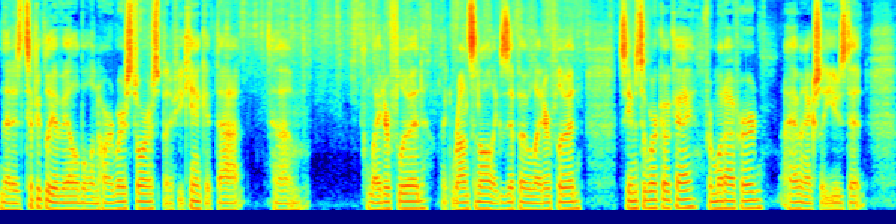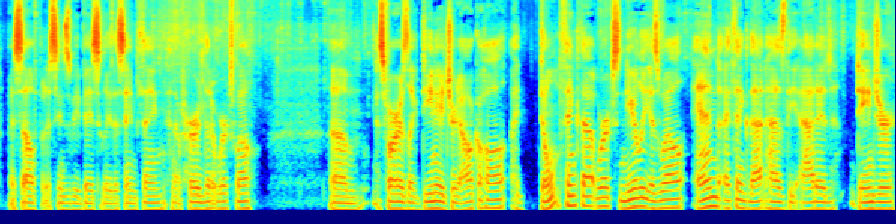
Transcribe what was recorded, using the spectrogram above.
that is typically available in hardware stores. But if you can't get that, um, lighter fluid like Ronsonol, like Zippo lighter fluid seems to work okay from what I've heard. I haven't actually used it myself, but it seems to be basically the same thing, and I've heard that it works well. Um, as far as like denatured alcohol, I don't think that works nearly as well. And I think that has the added danger.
